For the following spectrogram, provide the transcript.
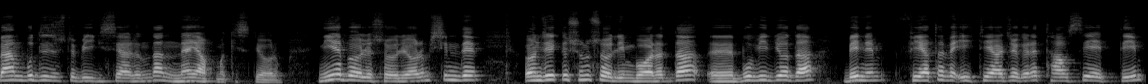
ben bu dizüstü bilgisayarında ne yapmak istiyorum? Niye böyle söylüyorum? Şimdi öncelikle şunu söyleyeyim bu arada. Ee, bu videoda benim fiyata ve ihtiyaca göre tavsiye ettiğim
